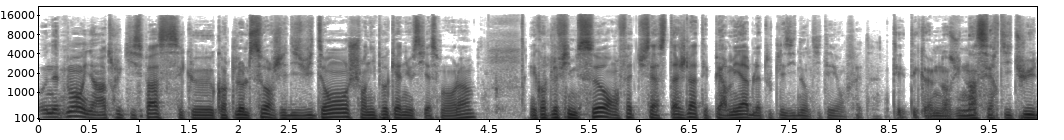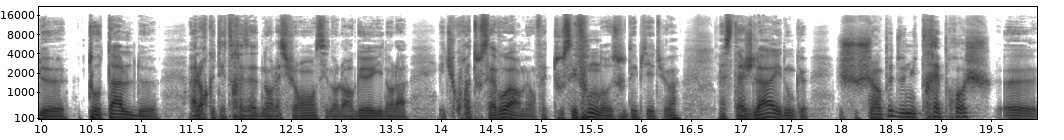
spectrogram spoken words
Honnêtement, il y a un truc qui se passe, c'est que quand LOL sort, j'ai 18 ans, je suis en hypocagne aussi à ce moment-là. Et quand le film sort, en fait, tu sais, à cet âge-là, t'es perméable à toutes les identités, en fait. T'es es quand même dans une incertitude euh, totale de, alors que t'es très dans l'assurance et dans l'orgueil et dans la, et tu crois tout savoir, mais en fait, tout s'effondre sous tes pieds, tu vois, à cet âge-là. Et donc, euh, je suis un peu devenu très proche, euh,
